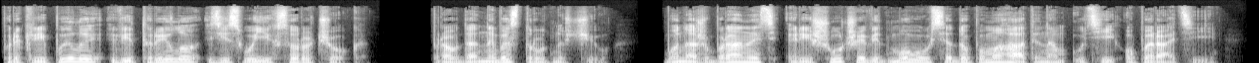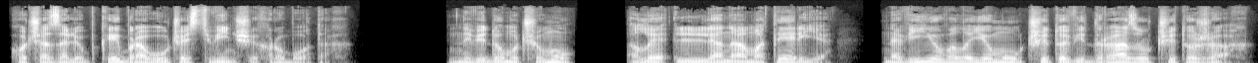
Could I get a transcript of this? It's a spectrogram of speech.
прикріпили вітрило зі своїх сорочок, правда, не без труднощів, бо наш бранець рішуче відмовився допомагати нам у цій операції, хоча залюбки брав участь в інших роботах. Невідомо чому, але ляна матерія навіювала йому чи то відразу, чи то жах.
